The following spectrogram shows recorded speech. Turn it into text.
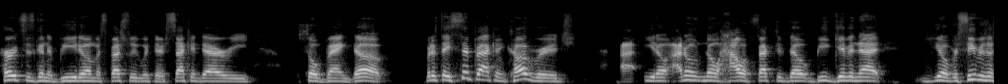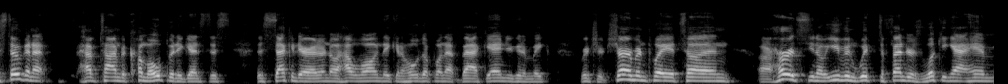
Hurts is going to beat them, especially with their secondary so banged up. But if they sit back in coverage, I, you know, I don't know how effective they'll be given that, you know, receivers are still going to have time to come open against this, this secondary. I don't know how long they can hold up on that back end. You're going to make Richard Sherman play a ton. Uh, Hurts, you know, even with defenders looking at him,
